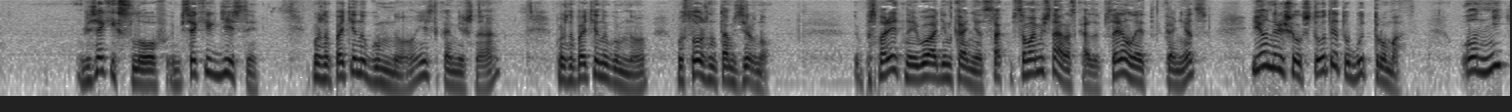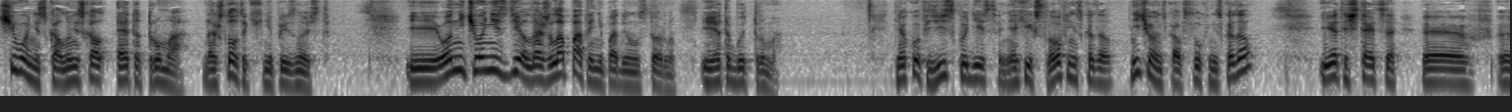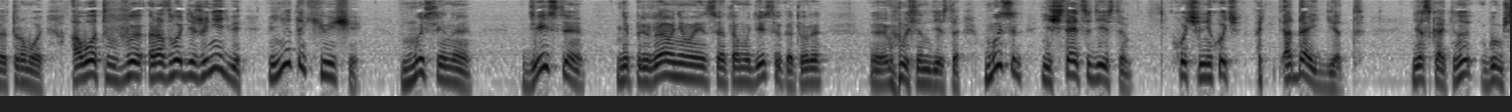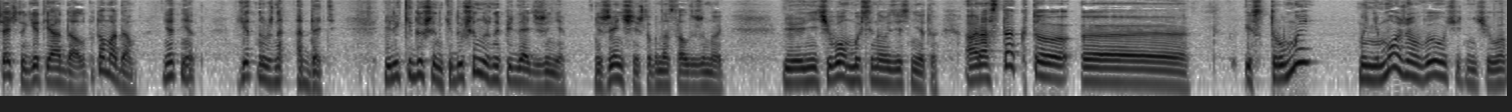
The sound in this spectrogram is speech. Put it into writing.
без всяких слов, без всяких действий. Можно пойти на гумно, есть такая мешна, можно пойти на гумно, сложно там зерно, посмотреть на его один конец. Так сама мешна рассказывает. Посмотрел на этот конец, и он решил, что вот это будет трума. он ничего не сказал, он не сказал «это трума», даже слов таких не произносит. И он ничего не сделал, даже лопатой не подвинул в сторону, и это будет трума. Никакого физического действия, никаких слов не сказал, ничего не сказал, вслух не сказал, и это считается э, э, трумой. А вот в разводе женитьбе и нет таких вещей. Мысленное действие не приравнивается тому действию, которое э, мысленное действие. Мысль не считается действием. Хочешь или не хочешь, отдай гет. Я сказать, ну, будем считать, что гет я отдал, а потом отдам. Нет, нет, гет нужно отдать. Или кедушин. Кедушин нужно передать жене, женщине, чтобы она стала женой. И ничего мысленного здесь нету. А раз так, то э, из трумы мы не можем выучить ничего.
